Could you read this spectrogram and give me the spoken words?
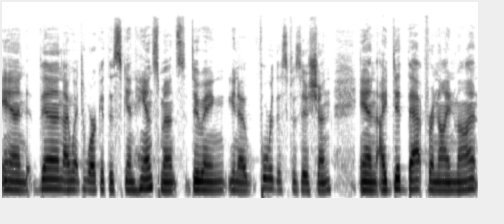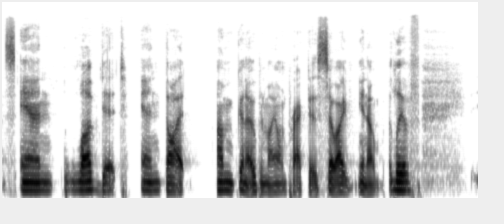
And then I went to work at the Skin Enhancements doing, you know, for this physician, and I did that for 9 months and loved it and thought I'm going to open my own practice. So I, you know, live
